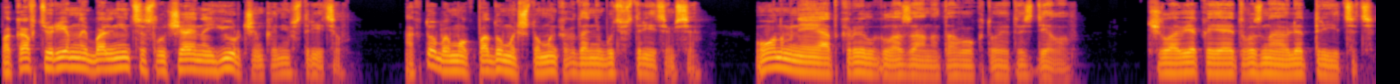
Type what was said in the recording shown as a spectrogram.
пока в тюремной больнице случайно Юрченко не встретил. А кто бы мог подумать, что мы когда-нибудь встретимся? Он мне и открыл глаза на того, кто это сделал. Человека я этого знаю лет тридцать.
